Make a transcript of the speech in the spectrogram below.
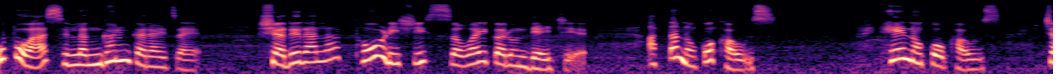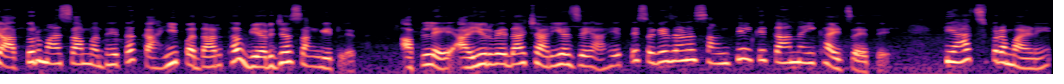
उपवास लंघन करायचं आहे शरीराला थोडीशी सवय करून द्यायची आहे. आत्ता नको खाऊस. हे नको खाऊस. चातुर्मासामध्ये तर काही पदार्थ व्यर्ज सांगितलेत. आपले आयुर्वेदाचार्य जे आहेत ते सगळेजण सांगतील की का नाही खायचं आहे ते. त्याचप्रमाणे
